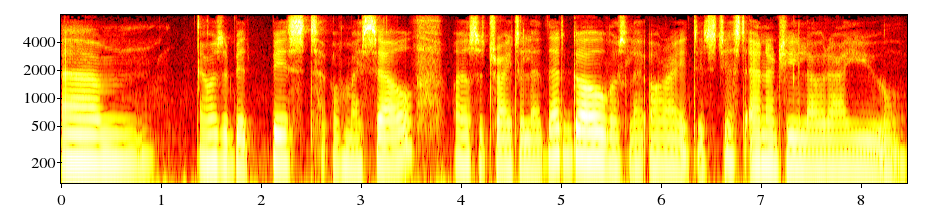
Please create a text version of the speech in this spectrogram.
um, I was a bit pissed of myself. I also tried to let that go. I was like, all right, it's just energy, Laura. You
